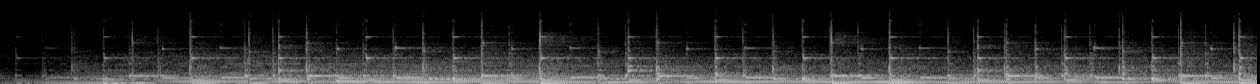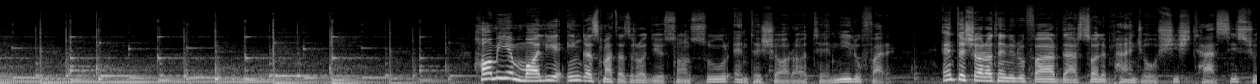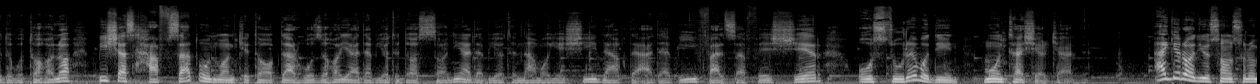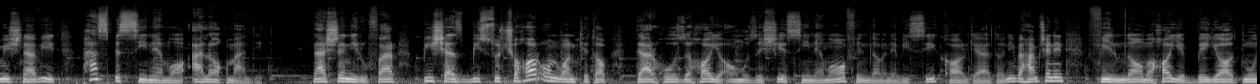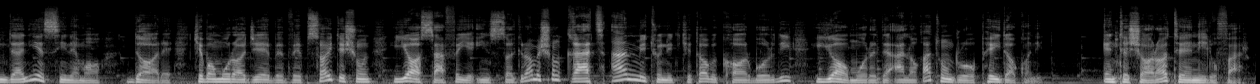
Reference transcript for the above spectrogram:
حامی مالی این قسمت از رادیو سانسور انتشارات نیلوفره انتشارات نیلوفر در سال 56 تأسیس شده و تا حالا بیش از 700 عنوان کتاب در حوزه های ادبیات داستانی، ادبیات نمایشی، نقد ادبی، فلسفه، شعر، اسطوره و دین منتشر کرده. اگه رادیو سانسور رو میشنوید پس به سینما علاقمندید. نشر نیروفر بیش از 24 عنوان کتاب در حوزه های آموزشی سینما، فیلمنامه نویسی، کارگردانی و همچنین فیلمنامه های بیادموندنی سینما داره که با مراجعه به وبسایتشون یا صفحه اینستاگرامشون قطعا می‌تونید کتاب کاربردی یا مورد علاقتون رو پیدا کنید. انتشارات نیلوفر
